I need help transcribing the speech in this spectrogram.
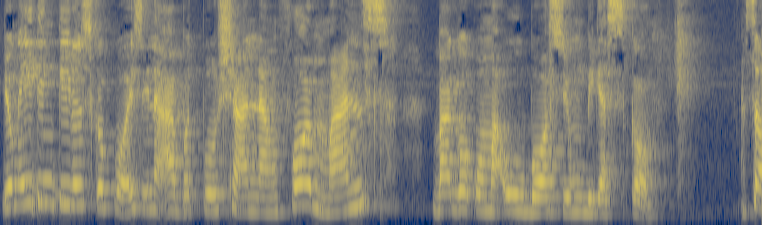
yung 18 kilos ko po is inaabot po siya ng 4 months bago ko maubos yung bigas ko. So,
